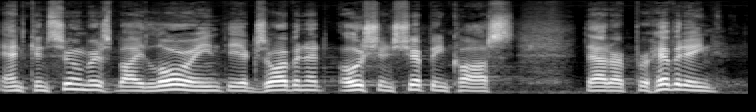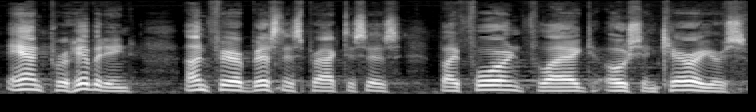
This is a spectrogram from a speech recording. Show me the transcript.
and consumers by lowering the exorbitant ocean shipping costs that are prohibiting and prohibiting unfair business practices by foreign flagged ocean carriers.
